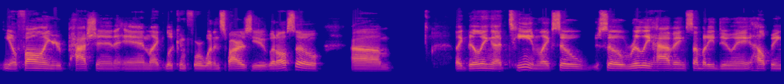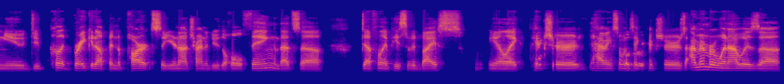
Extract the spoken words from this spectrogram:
you know, following your passion and like looking for what inspires you, but also um like building a team like so so really having somebody doing helping you do put break it up into parts so you're not trying to do the whole thing that's uh definitely a piece of advice you know like picture having someone take pictures. I remember when i was uh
